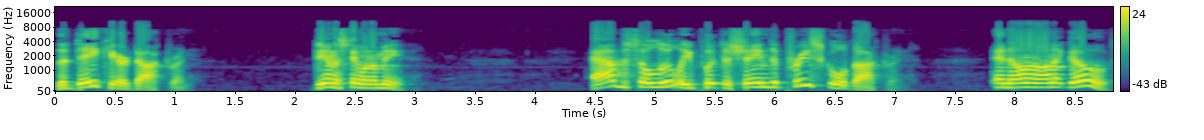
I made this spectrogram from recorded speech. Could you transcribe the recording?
the daycare doctrine. Do you understand what I mean? Absolutely put to shame the preschool doctrine. And on and on it goes.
